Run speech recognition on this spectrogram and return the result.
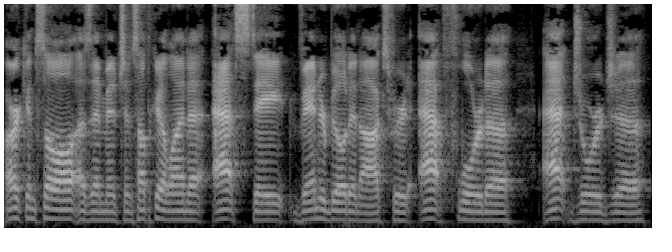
Arkansas, as I mentioned, South Carolina, at State, Vanderbilt and Oxford, at Florida, at Georgia.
